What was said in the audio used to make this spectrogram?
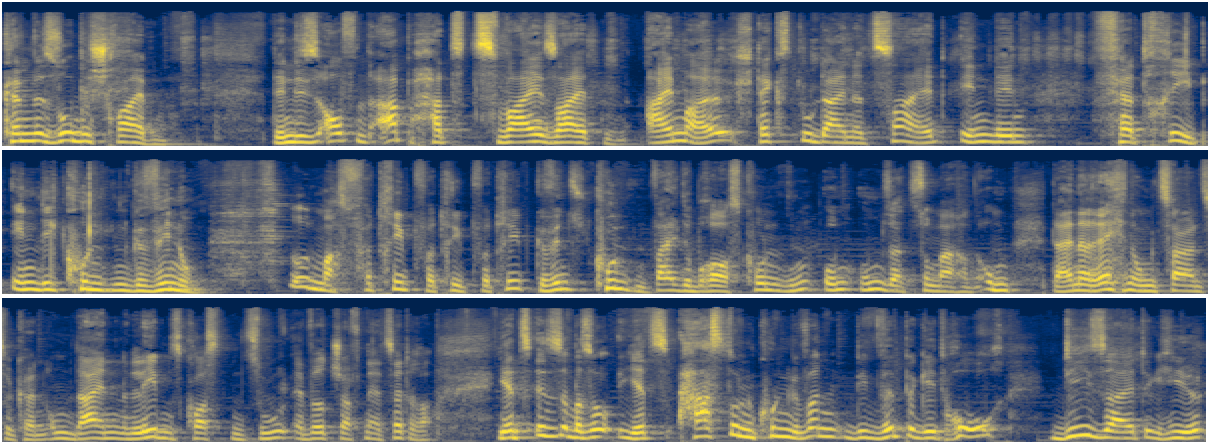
können wir so beschreiben. Denn dieses Auf und Ab hat zwei Seiten. Einmal steckst du deine Zeit in den Vertrieb, in die Kundengewinnung. Du machst Vertrieb, Vertrieb, Vertrieb, gewinnst Kunden, weil du brauchst Kunden, um Umsatz zu machen, um deine Rechnungen zahlen zu können, um deine Lebenskosten zu erwirtschaften etc. Jetzt ist es aber so, jetzt hast du einen Kunden gewonnen, die Wippe geht hoch, die Seite hier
